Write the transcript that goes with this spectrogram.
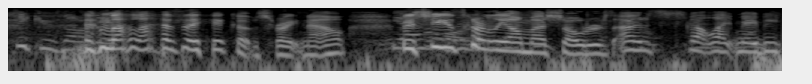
stickers on And Lala has the hiccups right now, Yeah. but she is currently on my shoulders. I just felt like maybe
